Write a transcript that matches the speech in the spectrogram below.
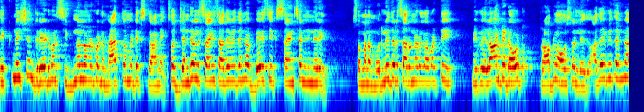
టెక్నీషియన్ గ్రేడ్ వన్ సిగ్నల్లో ఉన్నటువంటి మ్యాథమెటిక్స్ కానీ సో జనరల్ సైన్స్ అదేవిధంగా basic science and engineering so మన మురళీధర్ సార్ ఉన్నాడు కాబట్టి మీకు ఎలాంటి డౌట్ ప్రాబ్లం అవసరం లేదు. అదేవిధంగా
